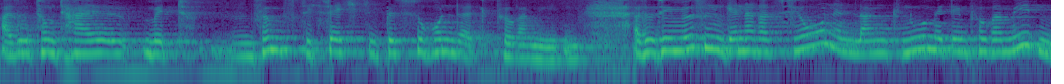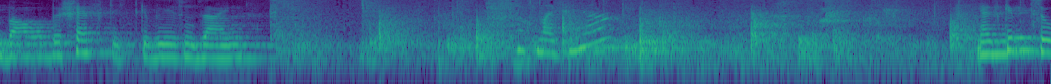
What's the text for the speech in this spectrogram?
also zum Teil mit 50, 60 bis zu 100 Pyramiden. Also sie müssen generationenlang nur mit dem Pyramidenbau beschäftigt gewesen sein. Nochmal hier. Ja, es gibt so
